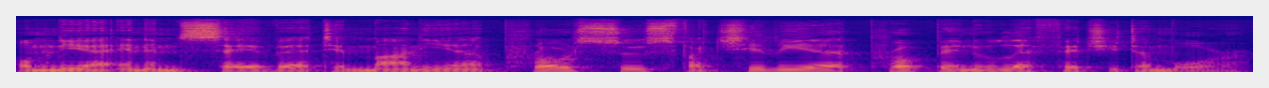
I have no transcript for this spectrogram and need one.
Omnia enim sevet mania prosus facilia prope nulle fecit amor.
